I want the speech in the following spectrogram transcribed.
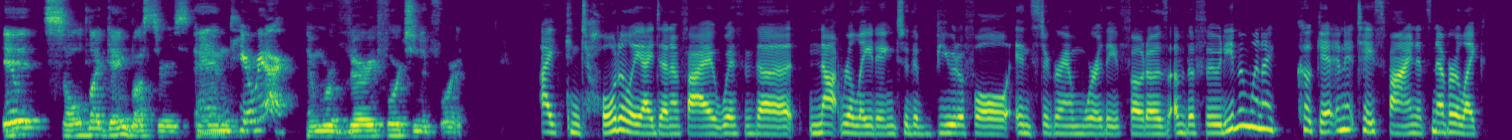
it sold like gangbusters and, and here we are. and we're very fortunate for it I can totally identify with the not relating to the beautiful Instagram worthy photos of the food, even when I cook it and it tastes fine. It's never like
